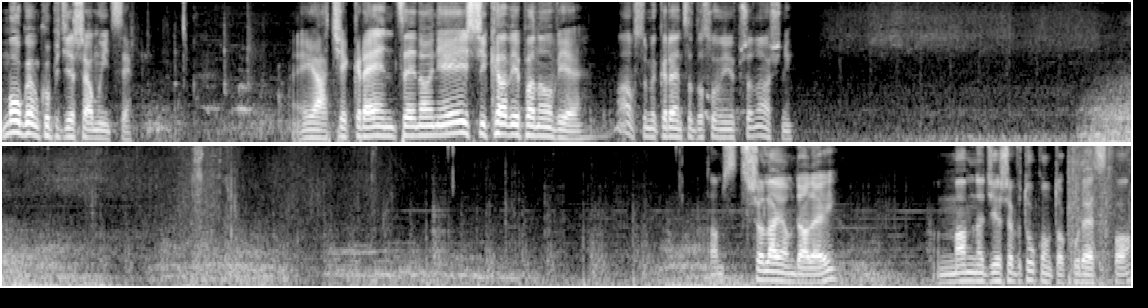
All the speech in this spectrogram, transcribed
Mogłem kupić jeszcze amunicję. Ja cię kręcę, no nie jest ciekawie panowie. No w sumie kręcę dosłownie w przenośni. Tam strzelają dalej. Mam nadzieję, że wytłuką to kurectwo.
